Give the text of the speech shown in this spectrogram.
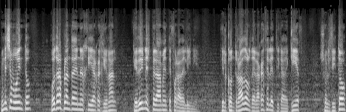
En ese momento, otra planta de energía regional quedó inesperadamente fuera de línea, y el controlador de la red eléctrica de Kiev solicitó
